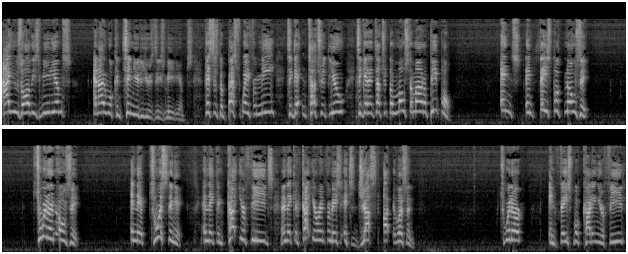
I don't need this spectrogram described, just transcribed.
I use all these mediums and I will continue to use these mediums. This is the best way for me to get in touch with you, to get in touch with the most amount of people. And, and Facebook knows it. Twitter knows it. And they're twisting it. And they can cut your feeds and they can cut your information. It's just, uh, listen, Twitter and Facebook cutting your feed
